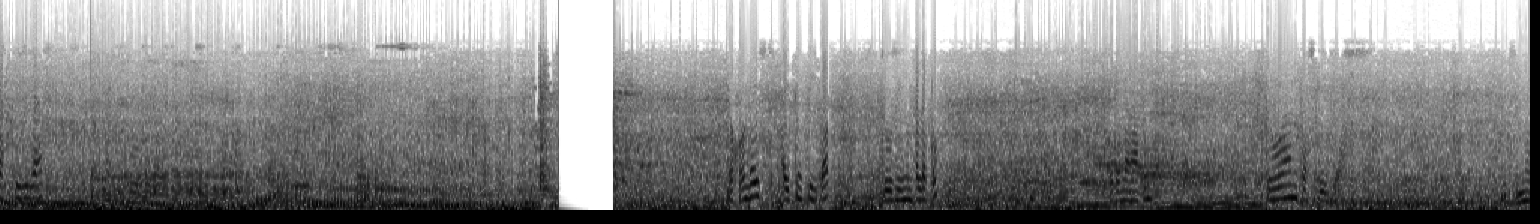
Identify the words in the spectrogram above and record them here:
Castillas. Loko guys, I think pick up. Susi ng pala to. Ito na natin. Juan Castillas. Sino?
